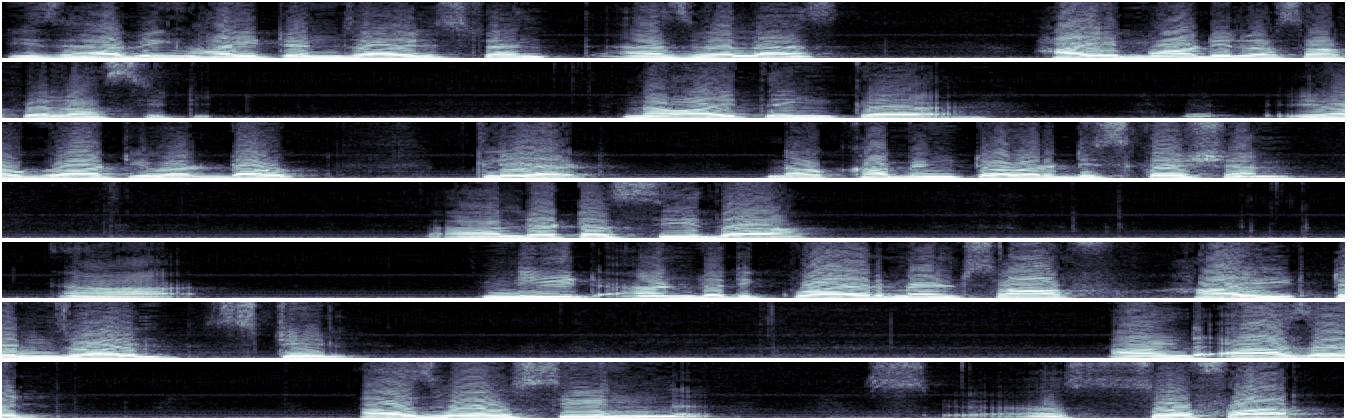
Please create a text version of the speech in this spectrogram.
is having high tensile strength as well as high modulus of elasticity. Now I think uh, you have got your doubt cleared. Now coming to our discussion uh, let us see the uh, need and requirements of high tensile steel and as I as we have seen uh, so far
